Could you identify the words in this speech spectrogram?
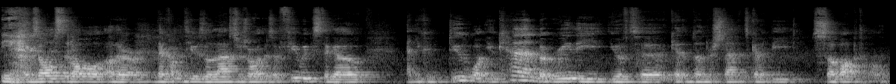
Yeah. exhausted all other. They're coming to you as a last resort. There's a few weeks to go, and you can do what you can, but really you have to get them to understand it's going to be suboptimal.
